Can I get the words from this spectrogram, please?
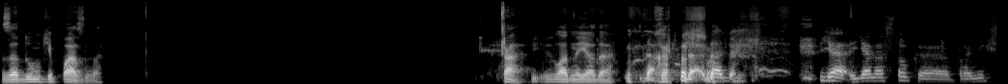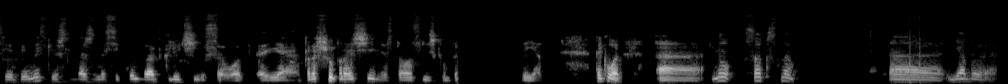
задумки пазла. А, ладно, я да. Да, Хорошо. да, да, да. Я, я настолько проникся этой мыслью, что даже на секунду отключился. Вот я прошу прощения, стало слишком приятно. Так вот, а, ну, собственно, а, я бы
